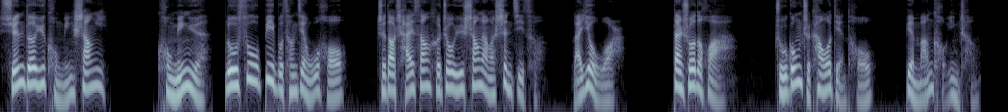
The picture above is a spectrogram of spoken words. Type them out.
玄德与孔明商议，孔明曰：“鲁肃必不曾见吴侯。”直到柴桑和周瑜商量了甚计策，来诱我耳。但说的话，主公只看我点头，便满口应承。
